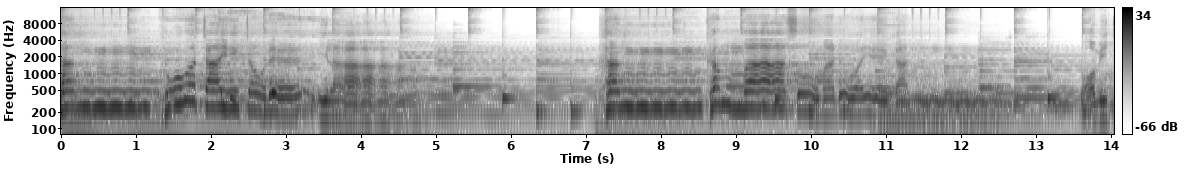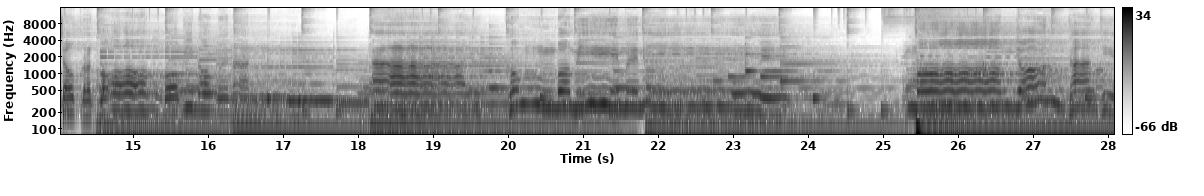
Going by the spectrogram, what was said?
ทั้งหัวใจเจ้าเด้ออีลาหังคำว่าสู้มาด้วยกันบ่มีเจ้าประคองบ่มีน้องมือนั้นอายคงบ่มีมือนี้มองย้อนทางที่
